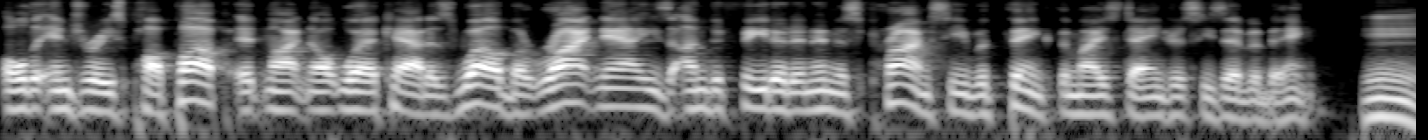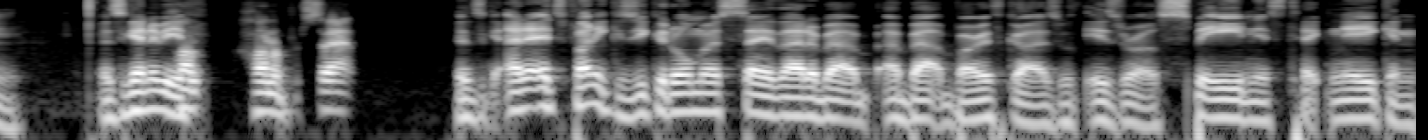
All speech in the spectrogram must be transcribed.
all the injuries pop up, it might not work out as well. But right now, he's undefeated and in his prime, so you would think the most dangerous he's ever been. Mm. It's going to be hundred percent. It's and it's funny because you could almost say that about about both guys with Israel's speed and his technique and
